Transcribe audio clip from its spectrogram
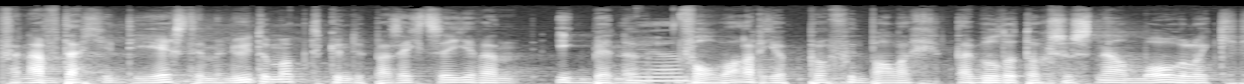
vanaf dat je die eerste minuten maakt, kun je pas echt zeggen van ik ben een Ja. volwaardige profvoetballer. Dat wilde toch zo snel mogelijk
